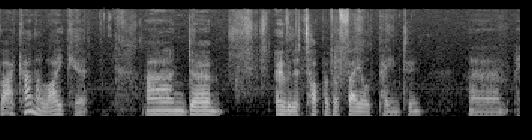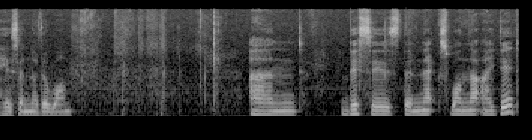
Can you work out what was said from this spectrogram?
but I kind of like it. And um, over the top of a failed painting, um, here's another one. And this is the next one that I did.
